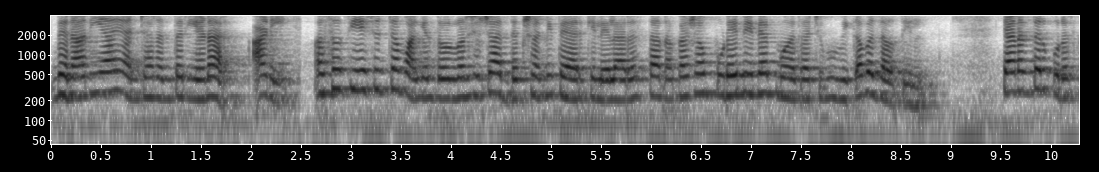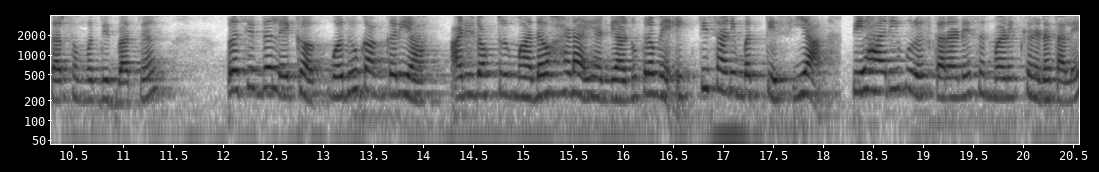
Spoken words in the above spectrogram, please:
धनानिया यांच्यानंतर येणार आणि असोसिएशनच्या मागील दोन वर्षाच्या अध्यक्षांनी तयार केलेला रस्ता नकाशा पुढे नेण्यात महत्त्वाची भूमिका बजावतील. यानंतर पुरस्कार संबंधित बातम्या. प्रसिद्ध लेखक मधु कांकरिया आणि डॉक्टर माधव हाडा यांनी अनुक्रमे एकतीस आणि बत्तीस या बिहारी पुरस्काराने सन्मानित करण्यात आले.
